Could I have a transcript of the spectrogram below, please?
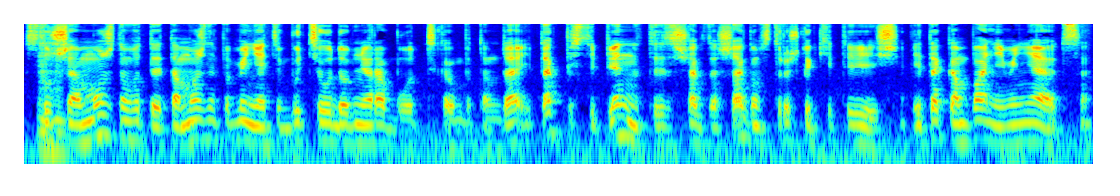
Слушай, а можно вот это, а можно поменять, и будет тебе удобнее работать, как бы там, да? И так постепенно ты шаг за шагом строишь какие-то вещи. И так компании меняются.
